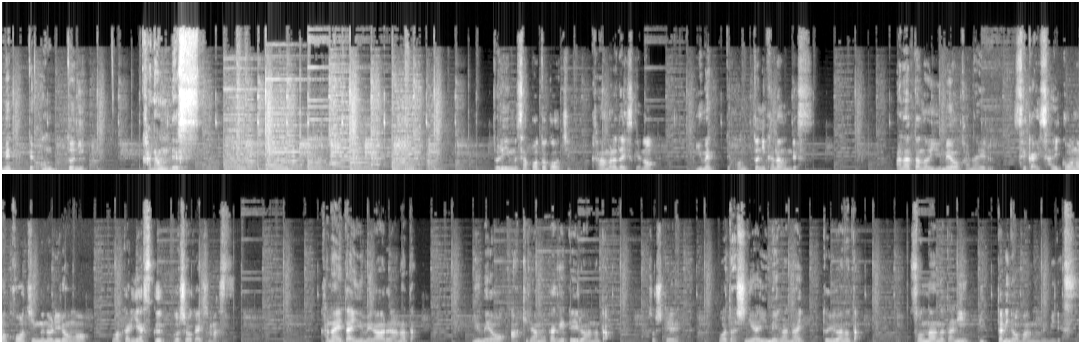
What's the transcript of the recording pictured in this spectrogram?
夢って本当に叶うんです。ドリームサポートコーチ川村大輔の夢って本当に叶うんです。あなたの夢を叶える世界最高のコーチングの理論を分かりやすくご紹介します。叶えたい夢があるあなた。夢を諦めかけているあなた。そして私には夢がないというあなた。そんなあなたにぴったりの番組です。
